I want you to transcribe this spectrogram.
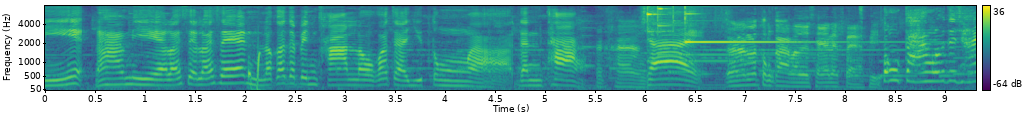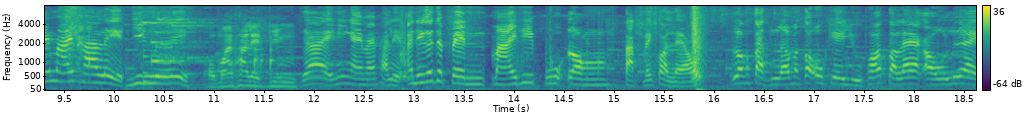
นี้นะคะมีร้อยเซนร้อยเซนแล้วก็จะเป็นคานเราก็จะยึดตรงอ่าด้านข้าง ข้างใช่ ๆแล้วแล้วตรงกลางเราจะใช้อะไรแปะพี่ตรงกลางเราจะใช้ไม้พาเลทยิงเลย โอ้ไม้พาเลตยิง ใช่ นี่ไงไม้พาเลทอันนี้ก็จะเป็นไม้ที่ปุ๊ลองตัดไว้ก่อนแล้ว ลองตัดดูแล้วมันก็โอเคอยู่เพราะตอนแรกเอาเลื่อย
